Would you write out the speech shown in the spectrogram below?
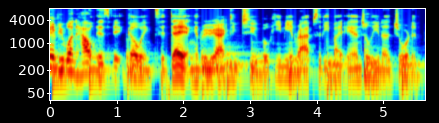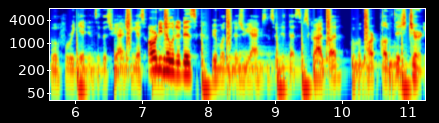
Hey everyone, how is it going? Today I'm going to be reacting to Bohemian Rhapsody by Angelina Jordan. But before we get into this reaction, you guys already know what it is. We're more than just reactions, so hit that subscribe button. Become a part of this journey.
